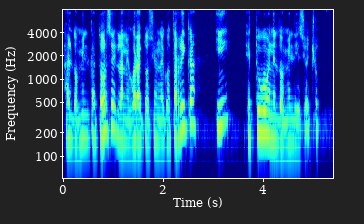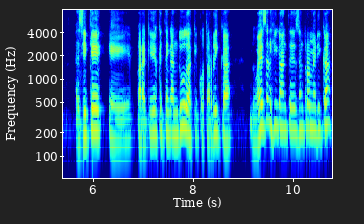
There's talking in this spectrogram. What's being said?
al 2014, la mejor actuación de Costa Rica, y estuvo en el 2018. Así que eh, para aquellos que tengan dudas que Costa Rica no es el gigante de Centroamérica,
